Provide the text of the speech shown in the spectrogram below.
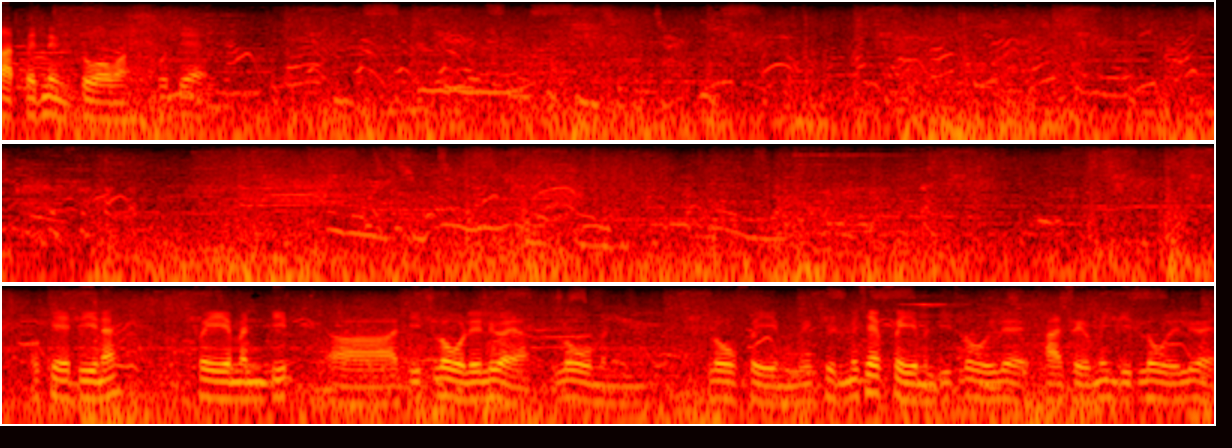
ตัดเป็นหนึ่งตัววะโคตรแย่โอเคดีนะ เฟรมมันดิสดิสโลเรื่อยๆอะโลมันโลเฟรมไม่ขึ้นไม่ใช่เฟรมมันดิสโลเรื่อยๆคาเซลไม่ดิสโลเรื่อย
